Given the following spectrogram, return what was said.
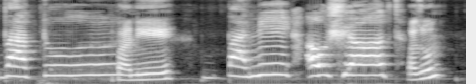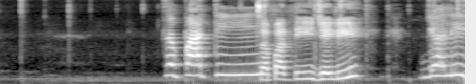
बातू पाणी. पाणी औषध. अजून? चपाती. चपाती जेली. Jelly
